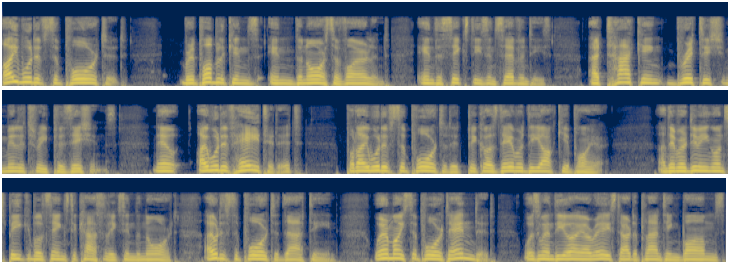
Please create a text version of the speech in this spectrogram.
I would have supported Republicans in the north of Ireland in the 60s and 70s attacking British military positions. Now, I would have hated it, but I would have supported it because they were the occupier and they were doing unspeakable things to Catholics in the north. I would have supported that, Dean. Where my support ended was when the IRA started planting bombs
